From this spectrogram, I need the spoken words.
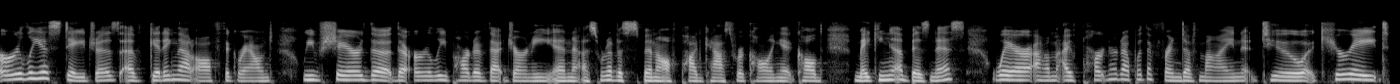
earliest stages of getting that off the ground. We've shared the the early part of that journey in a sort of a spin-off podcast we're calling it called Making a Business, where um, I've partnered up with a friend of mine to curate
